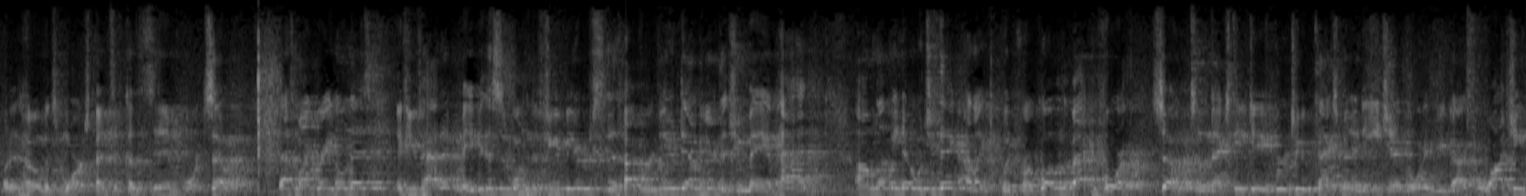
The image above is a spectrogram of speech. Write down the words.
But at home, it's more expensive because it's an import. So that's my grade on this. If you've had it, maybe this is one of the few beers that I've reviewed down here that you may have had. Um, let me know what you think. I like to put pro quo in the back and forth. So, to the next DJ's BrewTube, thanks man to each and every of you guys for watching.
